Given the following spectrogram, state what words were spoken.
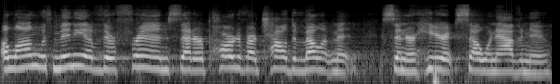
along with many of their friends that are part of our Child Development Center here at Selwyn Avenue.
